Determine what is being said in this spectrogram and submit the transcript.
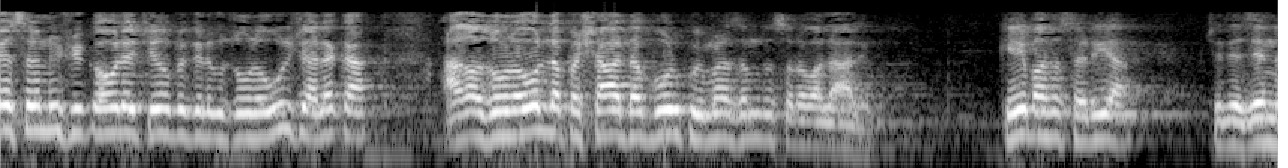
فیصله نشي کولای چې په کې لږ زورول شي لکه هغه زورول په شا د بور کوی مړ زم د سره ولاله کې ما سړیا چې د زین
